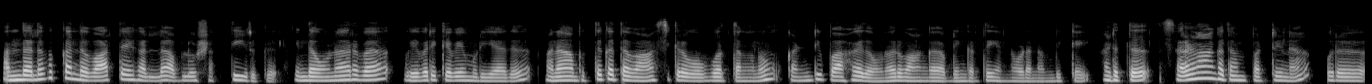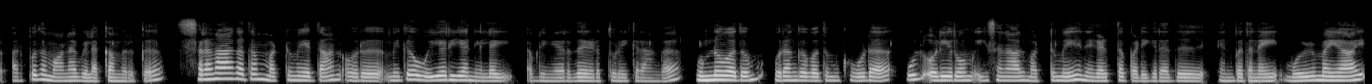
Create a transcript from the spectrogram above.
அந்த அளவுக்கு அந்த வார்த்தைகள்ல அவ்வளோ சக்தி இருக்கு. இந்த உணர்வை விவரிக்கவே முடியாது. ஆனா புத்தகத்தை வாசிக்கிற ஒவ்வொருத்தங்களும் கண்டிப்பாக இதை உணர்வாங்க அப்படிங்கிறது என்னோட நம்பிக்கை. அடுத்து சரணாகதம் பற்றின ஒரு அற்புதமான விளக்கம் இருக்கு. சரணாகதம் மட்டுமே தான் ஒரு மிக உயரிய நிலை அப்படிங்கறத எடுத்துரைக்கிறாங்க. உண்ணுவதும் உறங்குவதும் கூட உள் ஒளிரும் ஈசனால் மட்டுமே நிகழ்த்தப்படுகிறது என்பதனை முழுமையாய்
